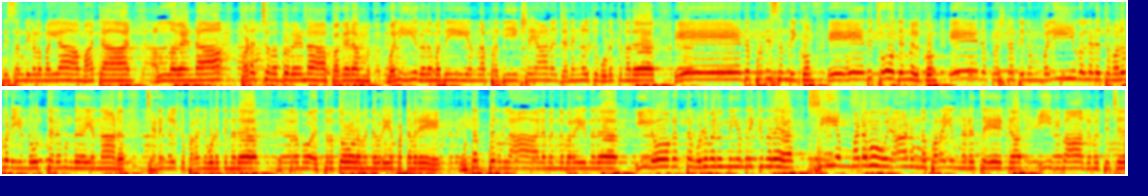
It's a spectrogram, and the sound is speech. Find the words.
പ്രതിസന്ധികളുമെല്ലാം മാറ്റാൻ അല്ല വേണ്ട പടച്ചിറപ്പ് വേണ്ട പകരം വലിയകൾ മതി എന്ന പ്രതീക്ഷയാണ് ജനങ്ങൾക്ക് കൊടുക്കുന്നത്. ഏത് പ്രതിസന്ധിക്കും ഏത് ചോദ്യങ്ങൾക്കും ഏത് പ്രശ്നത്തിനും വലിയകളുടെ അടുത്ത് മറുപടിയുണ്ട് ഉത്തരമുണ്ട് എന്നാണ് ജനങ്ങൾക്ക് പറഞ്ഞു കൊടുക്കുന്നത്. എത്രമോ എത്രത്തോളം എന്റെ പ്രിയപ്പെട്ടവരെ മുദബ്ബിറുൽ ആലം എന്ന് പറയുന്നത് ഈ ലോകത്തെ മുഴുവനും നിയന്ത്രിക്കുന്നത് സി എം മടവൂരാണെന്ന് പറയുന്നിടത്തേക്ക് ഈ വിഭാഗം എത്തിച്ചേർന്നില്ലേ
